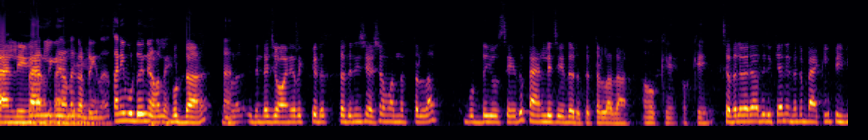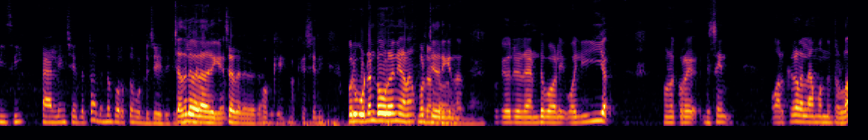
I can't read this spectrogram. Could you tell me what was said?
പാനലിംഗ് പാനലിംഗ് ആണ് കണ്ടിരിക്കുന്നത്. തനി വുഡ് തന്നെയാണല്ലേ? വുഡാണ് ഇതിന്റെ ജോയിനറിക്ക് എടുത്തതിന് ശേഷം വന്നിട്ടുള്ള വുഡ് യൂസ് ചെയ്ത് പാനൽ ചെയ്ത് എടുത്തിട്ടുള്ളതാണ് ഓക്കെ ഓക്കെ ചെതൽ വരാതിരിക്കാൻ ഇതിന്റെ ബാക്കിൽ പി വി സി പാനലിംഗ് ചെയ്തിട്ട് അതിന്റെ പുറത്ത് വുഡ് ചെയ്തിരിക്കും ചതിൽ വരാതിരിക്കാൻ. ചെതൽ വരാ ഓക്കെ ഓക്കെ ശരി. ഒരു വുഡൻ ഡോർ തന്നെയാണ് ചെയ്തിരിക്കുന്നത്. ഓക്കെ ഒരു രണ്ട് പാളി വലിയ നമ്മുടെ കുറെ ഡിസൈൻ വർക്കുകളെല്ലാം വന്നിട്ടുള്ള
